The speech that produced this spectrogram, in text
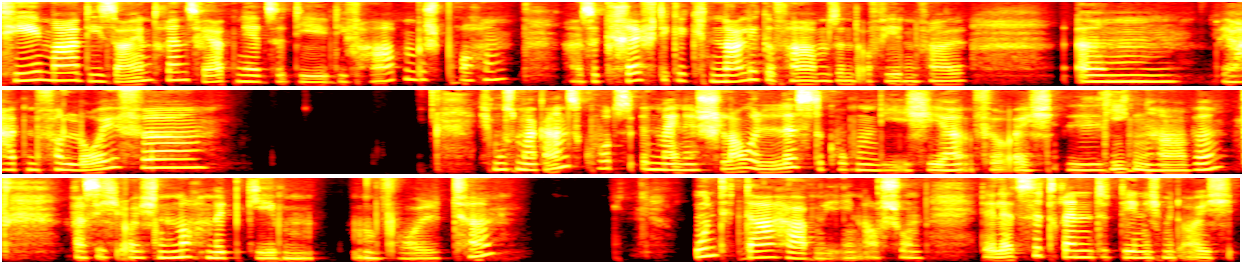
Thema Designtrends. Wir hatten jetzt die, die Farben besprochen. Also kräftige, knallige Farben sind auf jeden Fall. Ähm, wir hatten Verläufe. Ich muss mal ganz kurz in meine schlaue Liste gucken, die ich hier für euch liegen habe, was ich euch noch mitgeben wollte. Und da haben wir ihn auch schon. Der letzte Trend, den ich mit euch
